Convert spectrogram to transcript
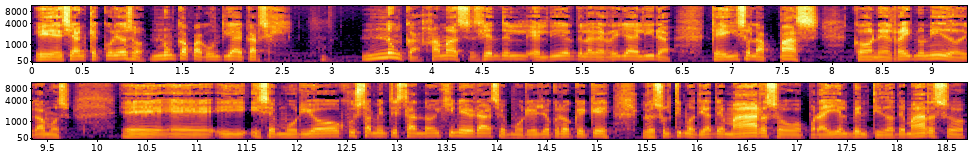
y decían, qué curioso, nunca pagó un día de cárcel. Nunca, jamás, siendo el, líder de la guerrilla del IRA, que hizo la paz con el Reino Unido, digamos, eh, eh, y, se murió justamente estando en Ginebra, se murió yo creo que, que los últimos días de marzo, o por ahí el 22 de marzo.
